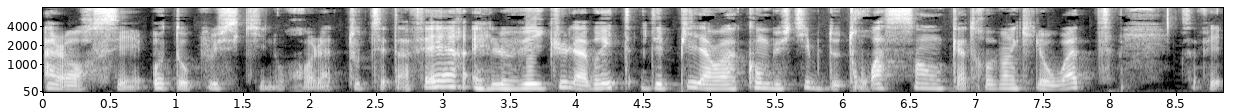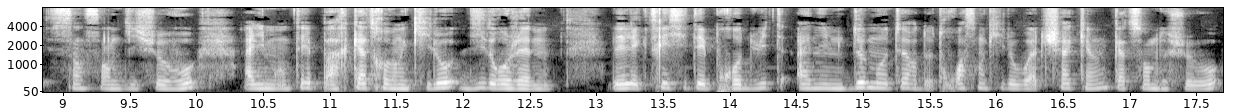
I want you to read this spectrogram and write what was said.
Alors c'est Auto Plus qui nous relate toute cette affaire et le véhicule abrite des piles à combustible de 380 kW, ça fait 510 chevaux, alimentés par 80 kg d'hydrogène. L'électricité produite anime deux moteurs de 300 kW chacun, 402 chevaux,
